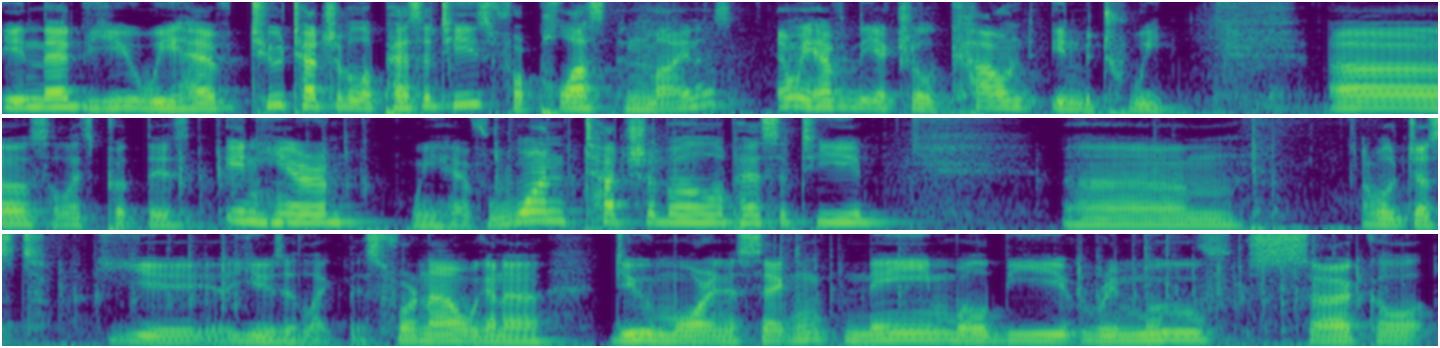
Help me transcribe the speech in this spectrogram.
in that view we have two touchable opacities for plus and minus and we have the actual count in between. Uh, so let's put this in here. We have one touchable opacity. Um, I will just use it like this. For now, we're gonna do more in a second. Name will be remove circle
